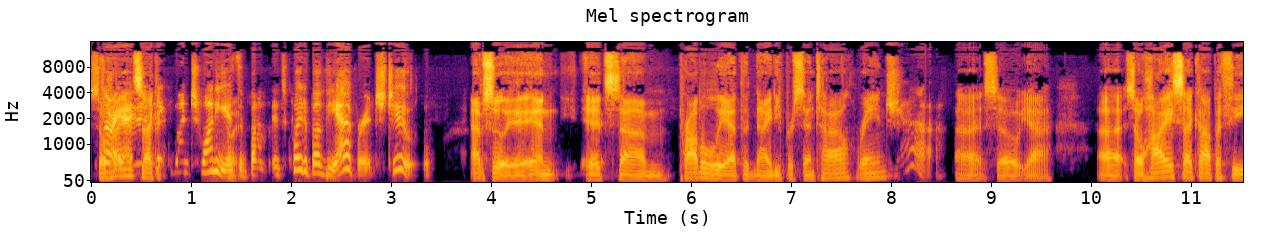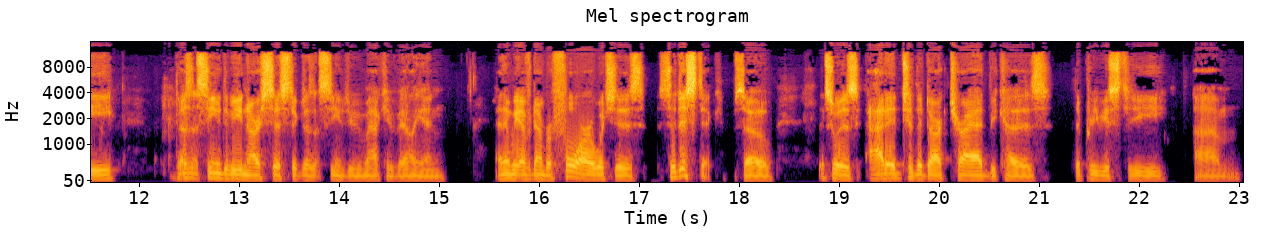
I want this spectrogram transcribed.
So Sorry, I think 120 is above. It's quite above the average too. Absolutely, and it's um, probably at the ninety percentile range. Yeah. Uh, so yeah, uh, so high psychopathy doesn't seem to be narcissistic, doesn't seem to be Machiavellian, and then we have number four, which is sadistic. So this was added to the dark triad because the previous three um,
